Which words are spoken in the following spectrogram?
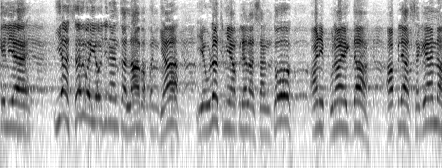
केली आहे. या सर्व योजनांचा लाभ आपण घ्या. एवढंच मी आपल्याला सांगतो. आणि पुन्हा एकदा आपल्या सगळ्यांना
